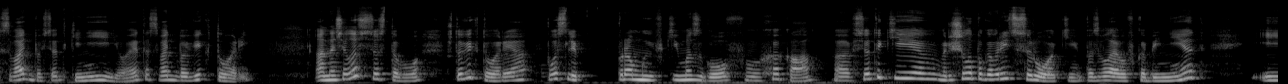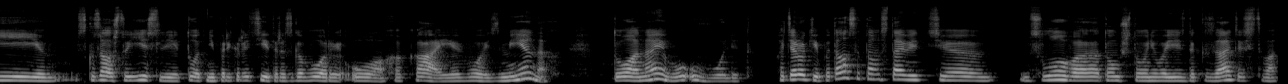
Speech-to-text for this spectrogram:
свадьба все-таки не ее, это свадьба Виктории. А началось все с того, что Виктория после промывки мозгов э, Хака все-таки решила поговорить с Рокки, позвала его в кабинет и сказала, что если тот не прекратит разговоры о Хака и его изменах, то она его уволит. Хотя Рокки пытался там ставить э, слово о том, что у него есть доказательства,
